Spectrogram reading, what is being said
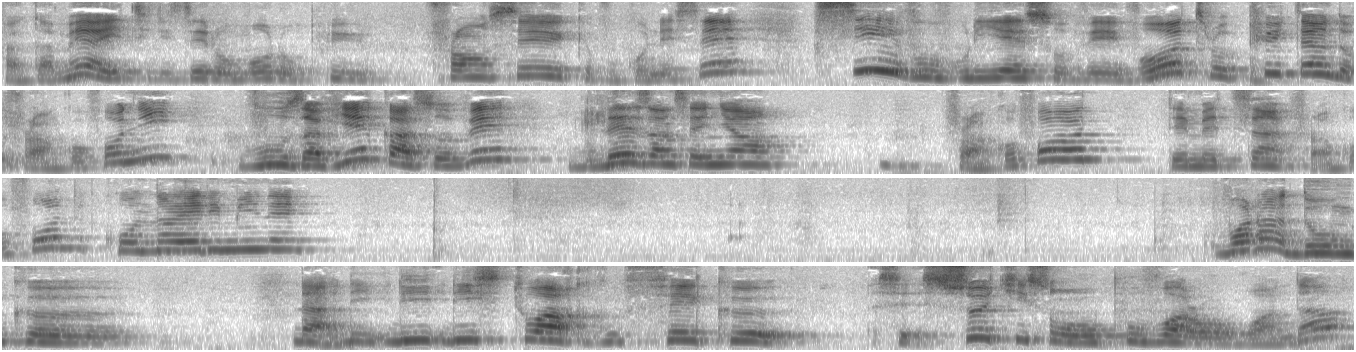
Kagame a utilisé le mot le plus français que vous connaissez, si vous vouliez sauver votre putain de francophonie, vous aviez qu'à sauver les enseignants francophones, des médecins francophones qu'on a éliminés. Voilà, donc euh, l'histoire fait que ceux qui sont au pouvoir au Rwanda,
